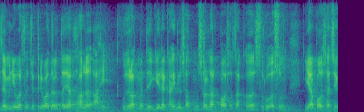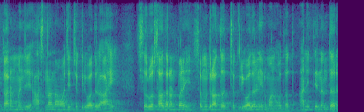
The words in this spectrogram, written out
जमिनीवरचं चक्रीवादळ तयार झालं आहे. गुजरातमध्ये गेल्या काही दिवसात मुसळधार पावसाचा कहर सुरू असून या पावसाचे कारण म्हणजे आसना नावाचे चक्रीवादळ आहे. सर्वसाधारणपणे समुद्रातच चक्रीवादळ निर्माण होतात आणि ते नंतर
